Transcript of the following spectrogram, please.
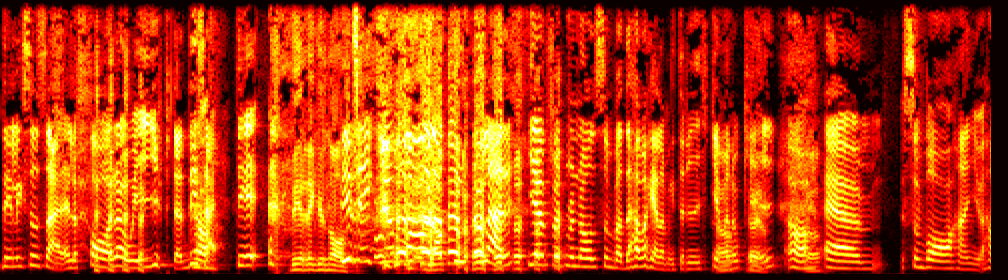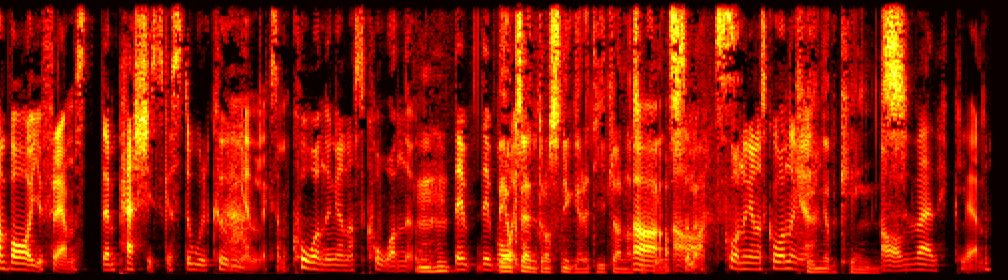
Det är liksom så här, eller farao i Egypten. Det är Ja. så här, det, Det är regionalt. det är regionala titlar jämfört med någon som bara, det här var hela mitt rike, men Ja, okej. ja, ja. Ehm, så var han ju, han var ju främst den persiska storkungen, liksom konungarnas konung. det, det var Det är också ju, en av de snyggare titlarna som Ja, finns. ja, konungarnas konung. ja. King of Kings. Ja, verkligen.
